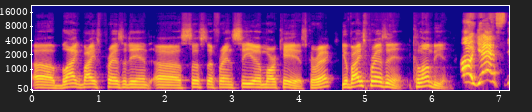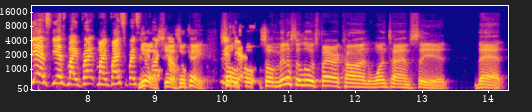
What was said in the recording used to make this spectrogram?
uh, Black Vice President, uh, Sister Francia Marquez, correct? Your Vice President, Colombian. Oh yes, yes, yes. My my Vice President. Yes, right yes. now. Okay. Yes, So, yes. so, so Minister Louis Farrakhan one time said that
